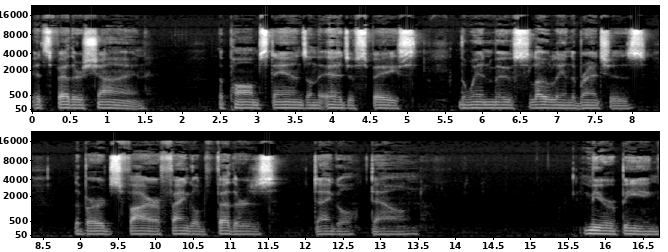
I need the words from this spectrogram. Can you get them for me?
its feathers shine. The palm stands on the edge of space. The wind moves slowly in the branches. The bird's fire fangled feathers dangle down. Mere being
